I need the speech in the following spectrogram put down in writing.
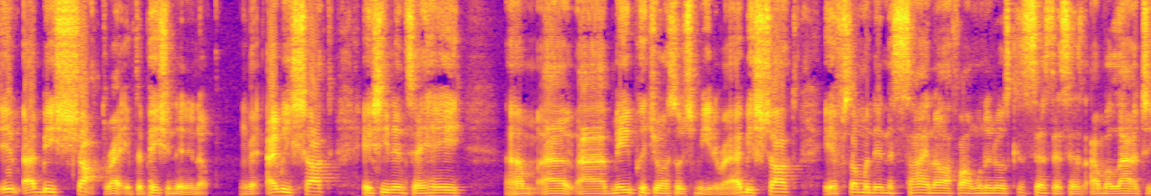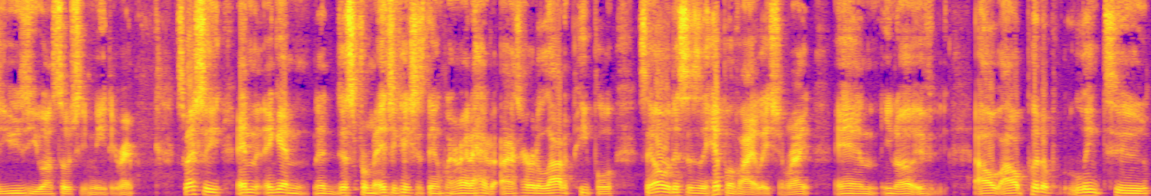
it, I'd be shocked, right, if the patient didn't know. Right? I'd be shocked if she didn't say, hey, um, I, I may put you on social media, right? I'd be shocked if someone didn't sign off on one of those consents that says I'm allowed to use you on social media, right? Especially, and again, just from an education standpoint, right? I had I heard a lot of people say, "Oh, this is a HIPAA violation," right? And you know, if I'll I'll put a link to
